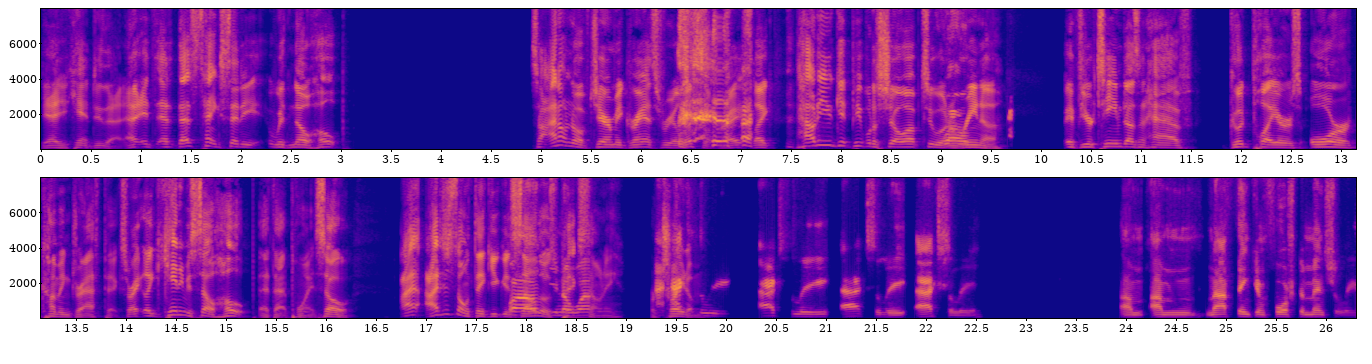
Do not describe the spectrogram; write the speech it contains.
Yeah, you can't do that. Uh, It, it- that's Tank City with no hope. So I don't know if Jerami Grant's realistic, right? Like, how do you get people to show up to an Well- arena if your team doesn't have good players or coming draft picks, right? Like, you can't even sell hope at that point. So I, I just don't think you can Well, sell those you know picks, what? Tony, or trade them. actually, Actually, actually, actually, I'm I'm not thinking fourth dimensionally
